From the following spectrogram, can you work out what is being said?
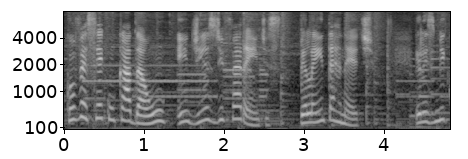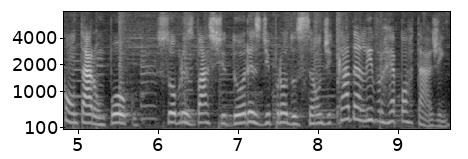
Conversei com cada um em dias diferentes, pela internet. Eles me contaram um pouco sobre os bastidores de produção de cada livro-reportagem.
